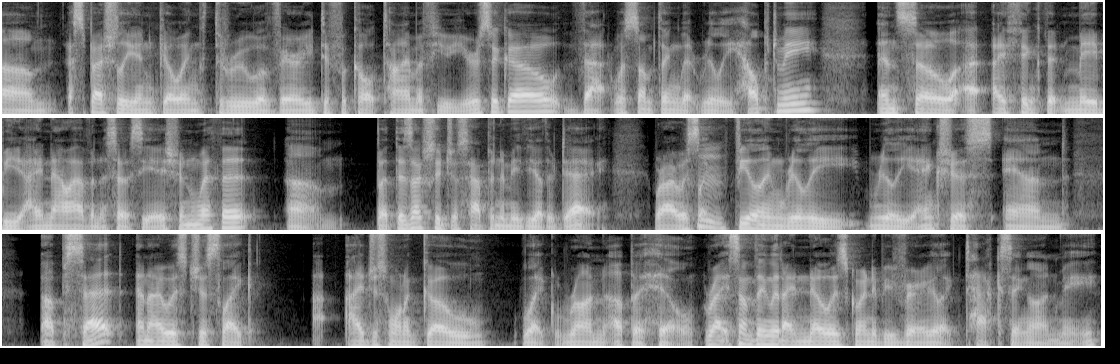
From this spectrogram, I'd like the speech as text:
um, especially in going through a very difficult time a few years ago, that was something that really helped me. And so I, I think that maybe I now have an association with it. Um, but this actually just happened to me the other day where I was like feeling really, really anxious and upset. And I was just like, I- I just want to go like run up a hill, right? Something that I know is going to be very like taxing on me.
